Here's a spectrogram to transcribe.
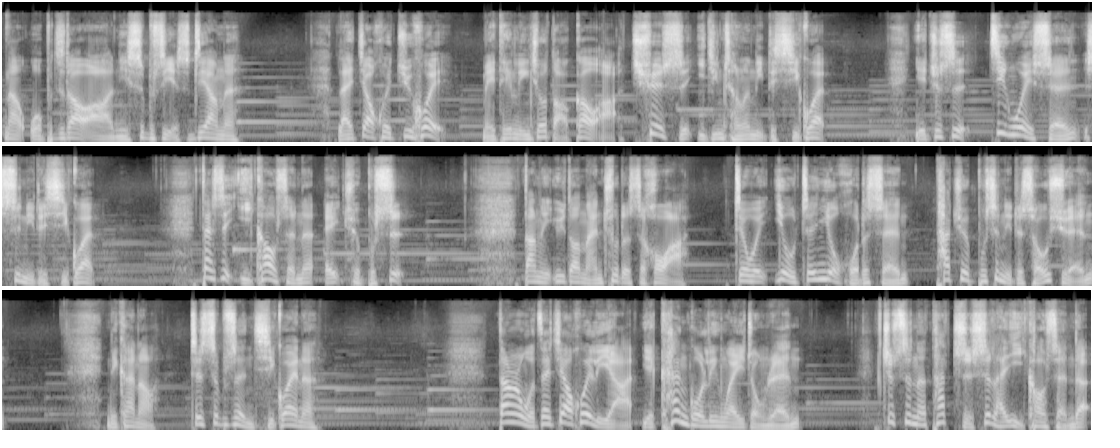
那我不知道啊，你是不是也是这样呢？来教会聚会，每天灵修祷告啊，确实已经成了你的习惯，也就是敬畏神是你的习惯，但是倚靠神呢，哎，却不是。当你遇到难处的时候啊，这位又真又活的神，他却不是你的首选。你看哦，这是不是很奇怪呢？当然，我在教会里啊也看过另外一种人，就是呢，他只是来倚靠神的，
